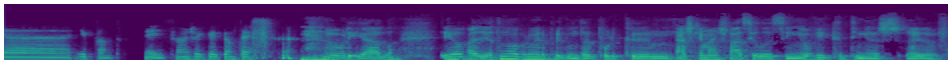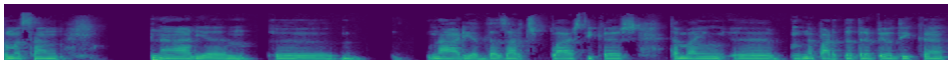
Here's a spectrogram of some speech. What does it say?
uh, e pronto, é isso, vamos ver o que acontece. Obrigado. Eu, olha, eu tenho uma primeira pergunta, porque acho que é mais fácil assim. Eu vi que tinhas uh, formação na área uh, na área das artes plásticas, também uh, na parte da terapêutica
